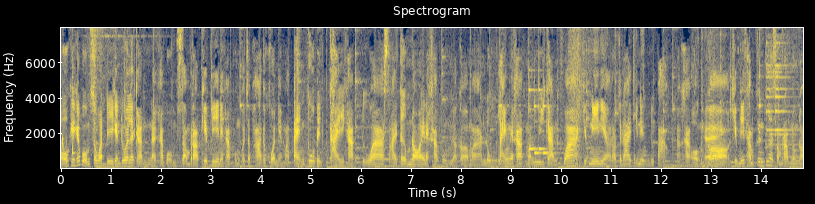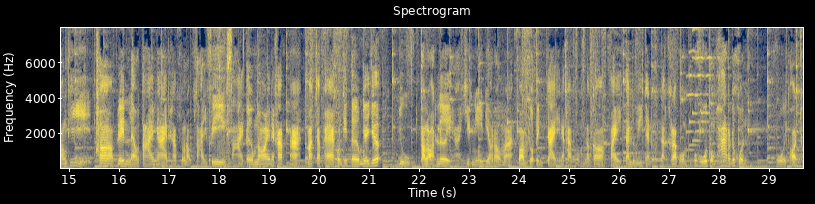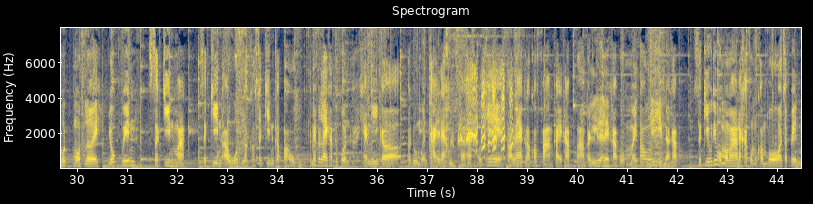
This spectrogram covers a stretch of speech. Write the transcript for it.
โอเคครับผมสวัสดีกันด้วยแล้วกันนะครับผมสำหรับคลิปนี้นะครับผมก็จะพาทุกคนเนี่ยมาแต่งตัวเป็นไก่ครับหรือว่าสายเติมน้อยนะครับผมแล้วก็มาลงแรงนะครับมาลุยกันว่าคลิปนี้เนี่ยเราจะได้ที่หนึ่งหรือเปล่านะครับผมโอเคก็คลิปนี้ทำขึ้นเพื่อสำหรับน้องๆที่ชอบเล่นแล้วตายง่ายนะครับสำหรับสายฟรีสายเติมน้อยนะครับอะมักจะแพ้คนที่เติมเยอะๆอยู่ตลอดเลยอะคลิปนี้เดี๋ยวเรามาปลอมตัวเป็นไก่นะครับผมแล้วก็ไปตะลุยกันนะครับผมโอ้โหผมพลาดแล้วทุกคนโอ้ย ถอดชุดหมดเลย ยกเว้น สกินหมัด สกินอาวุธ แล้วก็สกินกระเป๋า แต่ไม่เป็นไรครับทุกคนแค่นี้ก็ก็ดูเหมือนไก่แล้วนะฮะโอเค ตอนแรกเราก็ฟาร์มไปครับฟาร์มไปเรื่อยเลยครับ ผมไม่ต้องรีบนะครับสกิลที่ผมเอามานะครับผมคอมโบก็จะเป็น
